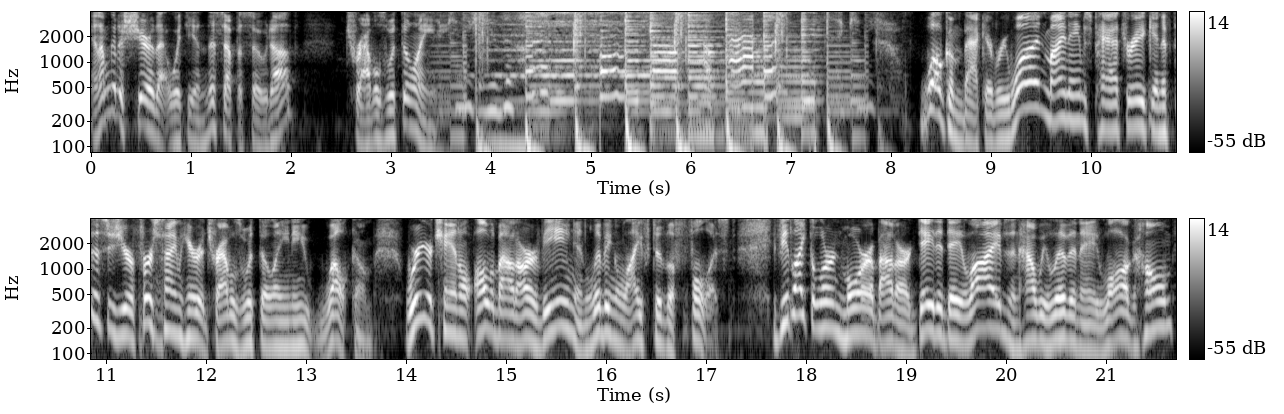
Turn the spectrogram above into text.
And I'm going to share that with you in this episode of Travels with Delaney. Welcome back, everyone. My name's Patrick, and if this is your first time here at Travels with Delaney, welcome. We're your channel all about RVing and living life to the fullest. If you'd like to learn more about our day to day lives and how we live in a log home,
